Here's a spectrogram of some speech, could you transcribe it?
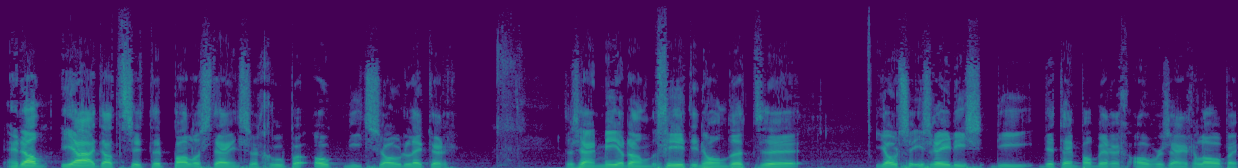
En dan, ja, dat zit de Palestijnse groepen ook niet zo lekker. Er zijn meer dan 1400 uh, Joodse Israëli's die de Tempelberg over zijn gelopen.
